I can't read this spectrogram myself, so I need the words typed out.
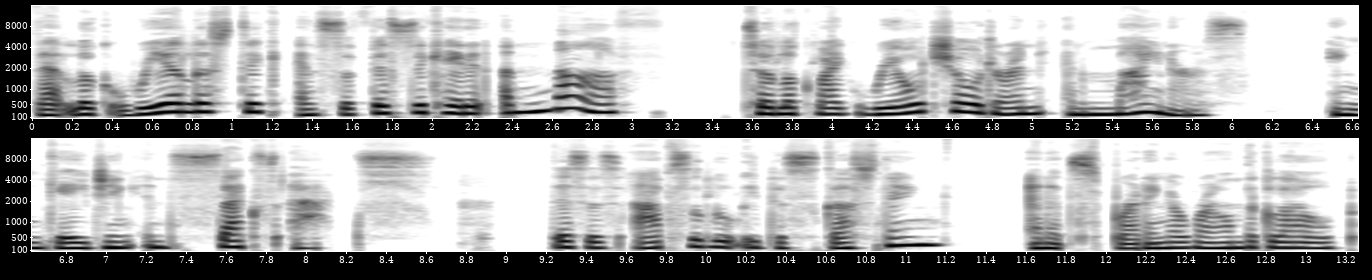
that look realistic and sophisticated enough to look like real children and minors engaging in sex acts. This is absolutely disgusting and it's spreading around the globe.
